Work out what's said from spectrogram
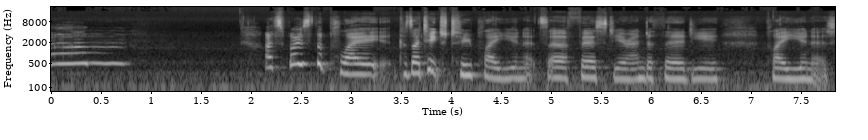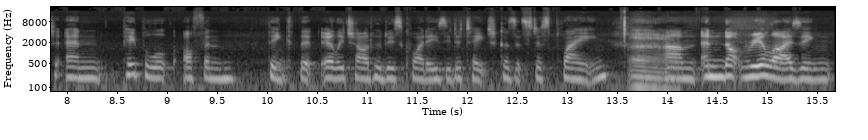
Um, I suppose the play, because I teach two play units, a first year and a third year play unit, and people often think that early childhood is quite easy to teach because it's just playing, Uh, um, and not realizing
